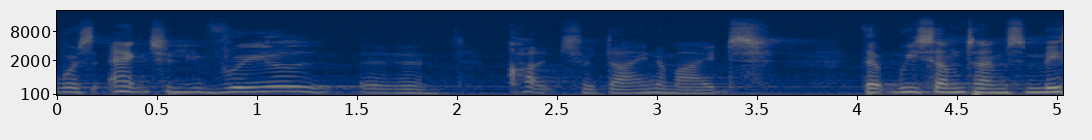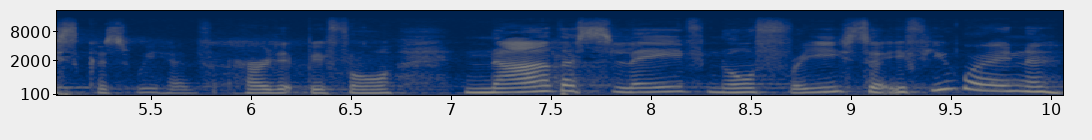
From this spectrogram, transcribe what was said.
was actually real uh, culture dynamite that we sometimes miss because we have heard it before. Neither slave nor free. So if you were in a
